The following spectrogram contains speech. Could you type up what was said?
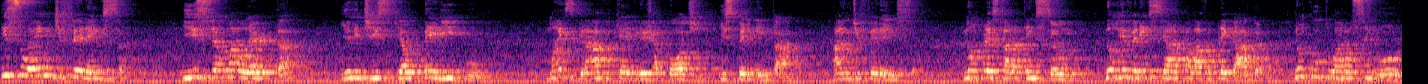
Isso é indiferença. E isso é um alerta. E ele diz que é o perigo mais grave que a igreja pode experimentar: a indiferença. Não prestar atenção, não reverenciar a palavra pregada, não cultuar ao Senhor,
